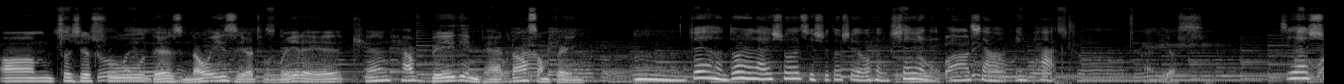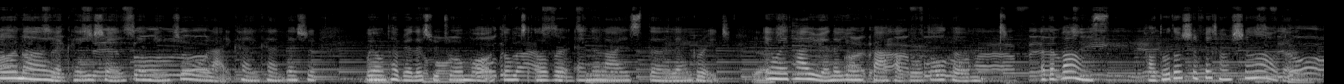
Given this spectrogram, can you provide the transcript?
嗯，这些书 there's no easier to read it can have big impact on something。嗯，对很多人来说，其实都是有很深远的影响 impact。啊 yes。这些书呢，也可以选一些名著来看一看，但是不用特别的去琢磨，don't over analyze the language，因为它语言的用法好多都很 advanced，好多都是非常深奥的。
